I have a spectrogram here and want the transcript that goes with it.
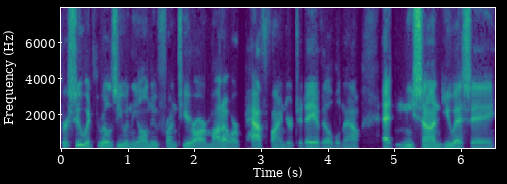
Pursue what thrills you in the all new Frontier, Armada, or Pathfinder today, available now at nissanusa.com.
